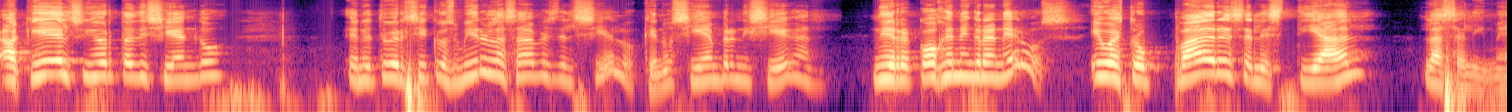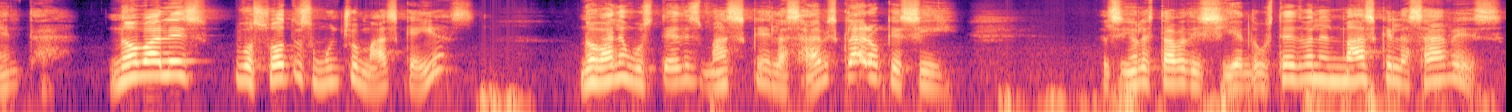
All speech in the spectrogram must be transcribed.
aquí el Señor está diciendo en estos versículos, miren las aves del cielo, que no siembran ni ciegan, ni recogen en graneros. Y vuestro Padre Celestial las alimenta. ¿No vales vosotros mucho más que ellas? ¿No valen ustedes más que las aves? Claro que sí. El Señor le estaba diciendo, ustedes valen más que las aves.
